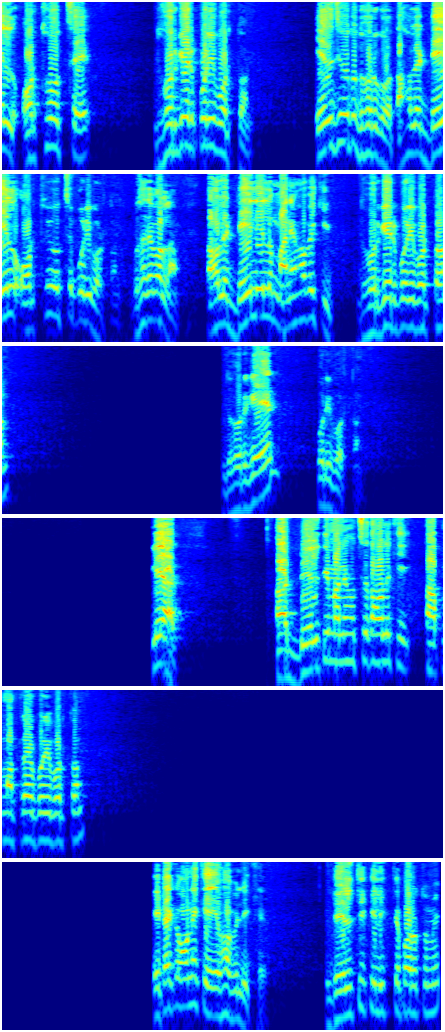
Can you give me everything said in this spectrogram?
এল অর্থ হচ্ছে দৈর্ঘ্যের পরিবর্তন। এল যেহেতু দৈর্ঘ্য তাহলে ডেল অর্থই হচ্ছে পরিবর্তন। বুঝাতে পারলাম? তাহলে ডেল এল মানে হবে কি? দৈর্ঘ্যের পরিবর্তন। দৈর্ঘ্যের পরিবর্তন। ক্লিয়ার আর ডেলটি মানে হচ্ছে তাহলে কি? তাপমাত্রার পরিবর্তন। এটাকে অনেকে এভাবে লিখে। ডেলটি কি লিখতে পারো তুমি?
